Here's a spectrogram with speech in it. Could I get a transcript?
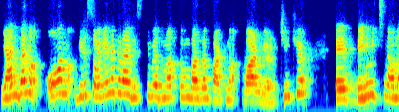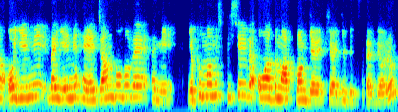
Yani ben o an biri söyleyene kadar riskli bir adım attığımın bazen farkına varmıyorum. Çünkü e, benim için ona o yeni ve yeni heyecan dolu ve hani yapılmamış bir şey ve o adım atmam gerekiyor gibi hissediyorum.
